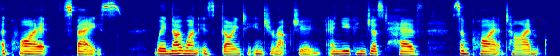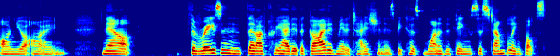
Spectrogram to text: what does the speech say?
a quiet space where no one is going to interrupt you and you can just have some quiet time on your own. Now, the reason that I've created a guided meditation is because one of the things, the stumbling blocks,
